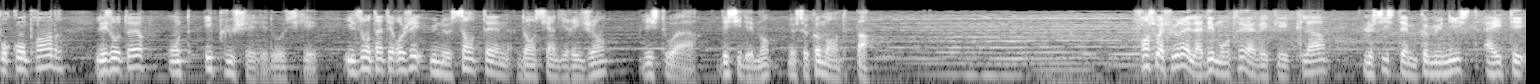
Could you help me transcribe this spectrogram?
Pour comprendre, les auteurs ont épluché les dossiers. Ils ont interrogé une centaine d'anciens dirigeants. L'histoire, décidément, ne se commande pas. François Furet l'a démontré avec éclat, le système communiste a été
